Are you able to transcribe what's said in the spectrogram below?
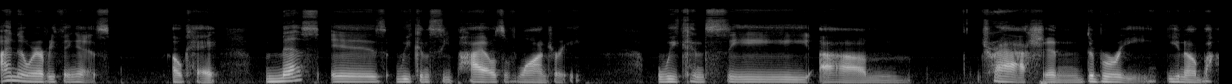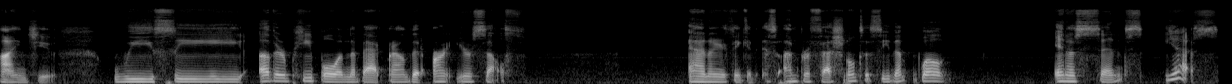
I know where everything is. Okay. Mess is we can see piles of laundry. We can see um, trash and debris, you know, behind you. We see other people in the background that aren't yourself. And you're thinking, it's unprofessional to see them? Well, in a sense, yes.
